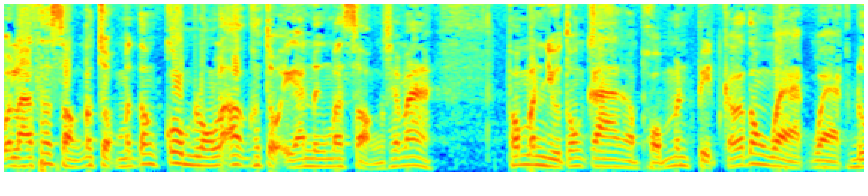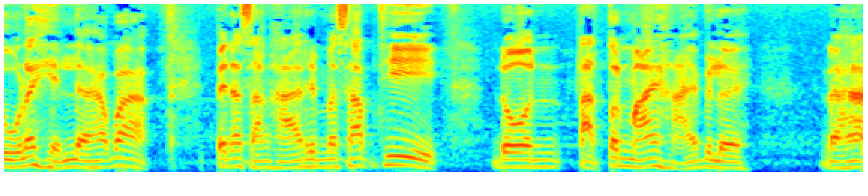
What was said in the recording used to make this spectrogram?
เวลาถ้าส่องกระจกมันต้องก้มลงแล้วเอากระจกอีกอันหนึ่งมาส่องใช่ไหมเพราะมันอยู่ตรงกลางอะผมมันปิดก็ต้องแหวกแหวกดูแล้วเห็นเลยครับว่า เป็นอสังหาริมทรัพย์ที่โดนตัดต้นไม้หายไปเลย นะฮะ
